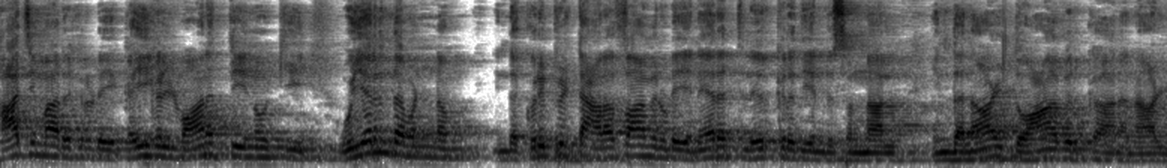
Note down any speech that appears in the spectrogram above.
ஹாஜிமார்களுடைய கைகள் வானத்தை நோக்கி உயர்ந்த வண்ணம் இந்த குறிப்பிட்ட அரசாமினுடைய நேரத்தில் இருக்கிறது என்று சொன்னால் இந்த நாள் துவாவிற்கான நாள்.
